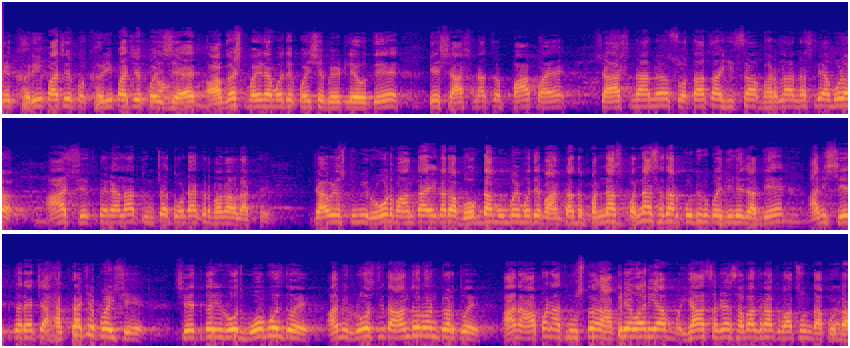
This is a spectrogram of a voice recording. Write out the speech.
हे खरीपाचे खरीपाचे पैसे आहेत. ऑगस्ट महिन्यामध्ये पैसे भेटले होते. हे शासनाचं पाप आहे. शासनानं स्वतःचा हिस्सा भरला नसल्यामुळं आज शेतकऱ्याला तुमच्या तोंडाकडे बघावं लागते ज्यावेळेस तुम्ही रोड बांधता एखादा बोगदा मुंबईमध्ये बांधता तर पन्नास पन्नास हजार कोटी रुपये दिले जाते. आणि शेतकऱ्याच्या हक्काचे पैसे. शेतकरी रोज बोलतोय आम्ही रोज तिथं आंदोलन करतोय. आणि आपण नुसतं आकडेवारी या- ह्या सगळ्या सभागृहात वाचून दाखवता.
